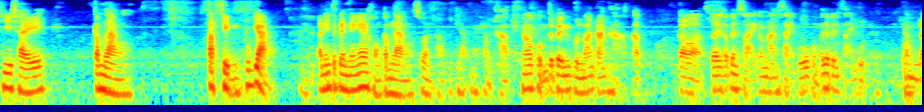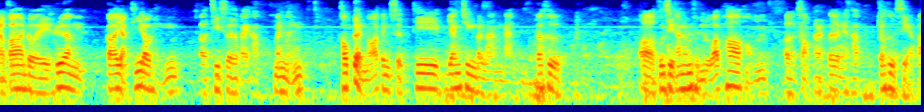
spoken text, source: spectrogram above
ที่ใช้กำลังตัดสินทุกอย่าง อันนี้จะเป็นในแง่ของกำลังส่วนฝั่งพี่แก๊ปนะครับครับก็ผมจะเป็นขุนบ้านกลางหาครับ ก็เต้ยเขาเป็นสายกำลังสายบู๊ผมก็จะเป็นสายบุญครับแล้วก็โดยเรื่องก็อย่างที่เราเห็นทีเซอร์ไปครับ มันเหมือนเขาเกริดมาว่าเป็นศึกที่แย่งชิงบัลลังก์กัน ก็คือเอ่อคุณศรีทางน้ำถุมหรือว่าพ่อของเอ่อสองคาแรคเตอร์เนี่ยครับก็คือเสียไป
